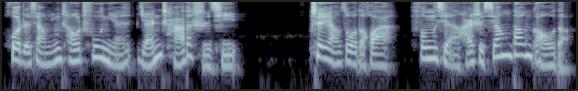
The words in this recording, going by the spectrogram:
或者像明朝初年严查的时期，这样做的话，风险还是相当高的。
